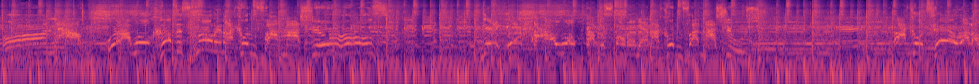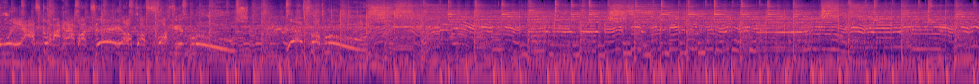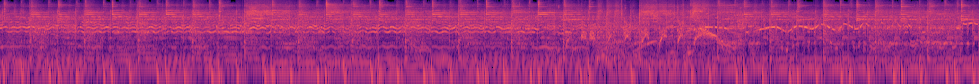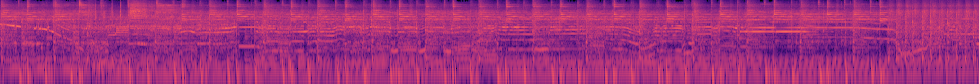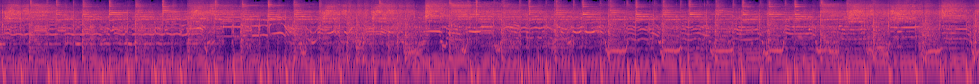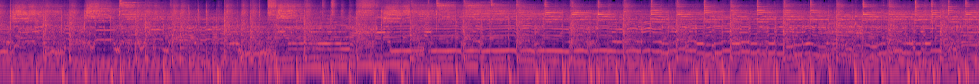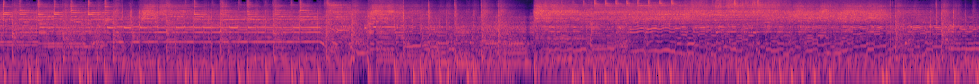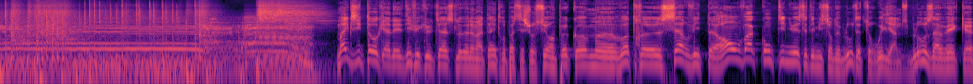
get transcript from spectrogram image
Oh, now, when I woke up this morning, I couldn't find my shoes. Mike Zito qui a des difficultés à se lever le matin, il trouve pas ses chaussures, un peu comme euh, votre serviteur. On va continuer cette émission de blues, être sur Williams Blues avec euh,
